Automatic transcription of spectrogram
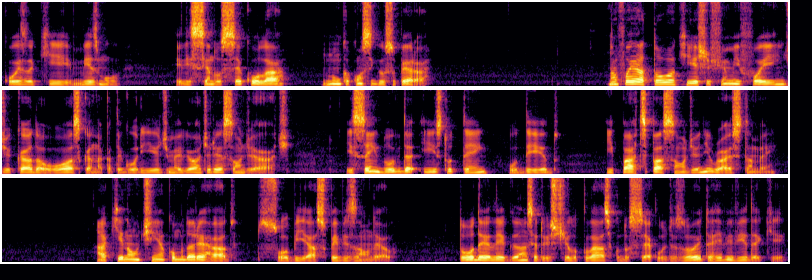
coisa que, mesmo ele sendo secular, nunca conseguiu superar. Não foi à toa que este filme foi indicado ao Oscar na categoria de melhor direção de arte, e sem dúvida isto tem o dedo e participação de Annie Rice também. Aqui não tinha como dar errado, sob a supervisão dela. Toda a elegância do estilo clássico do século XVIII é revivida aqui,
